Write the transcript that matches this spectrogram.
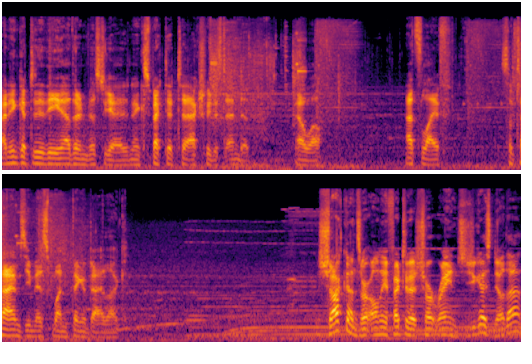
I didn't get to do the other investigate. I didn't expect it to actually just end it. Oh well. That's life. Sometimes you miss one thing of dialogue. Shotguns are only effective at short range. Did you guys know that?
